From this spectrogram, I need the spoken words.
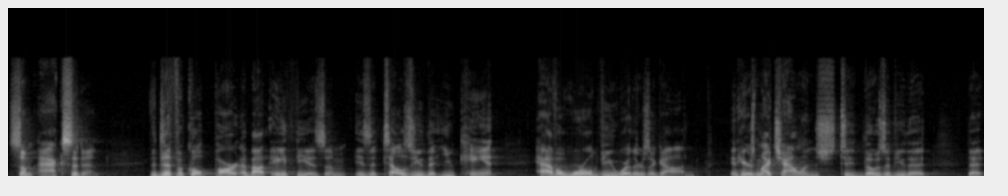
some accident. The difficult part about atheism is it tells you that you can't have a worldview where there's a God. And here's my challenge to those of you that, that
